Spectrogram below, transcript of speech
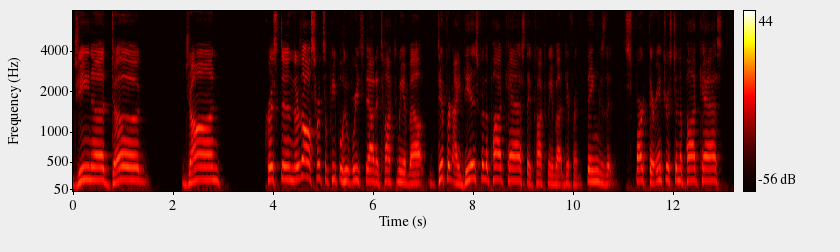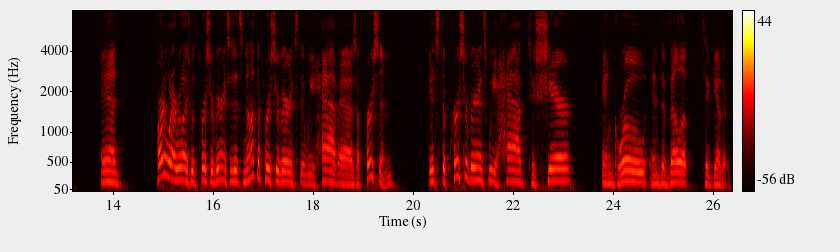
Gina, Doug, John, Kristen. There's all sorts of people who've reached out and talked to me about different ideas for the podcast. They've talked to me about different things that sparked their interest in the podcast. And part of what I realized with perseverance is it's not the perseverance that we have as a person, it's the perseverance we have to share and grow and develop together.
